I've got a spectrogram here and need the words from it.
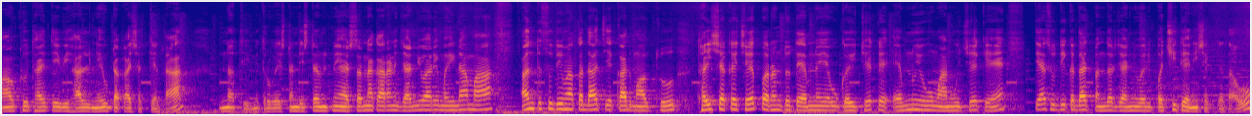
માવઠું થાય તેવી હાલ નેવું ટકા શક્યતા નથી. મિત્રો વેસ્ટર્ન ડિસ્ટન્સની અસરના કારણે જાન્યુઆરી મહિનામાં અંત સુધીમાં કદાચ એકાદ માવઠું થઈ શકે છે, પરંતુ તેમને એવું કહ્યું છે કે એમનું એવું માનવું છે કે ત્યાં સુધી કદાચ પંદર જાન્યુઆરી પછી તેની શક્યતાઓ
